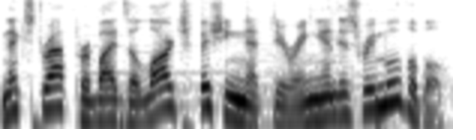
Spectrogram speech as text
Neck strap provides a large fishing net D-ring and is removable.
